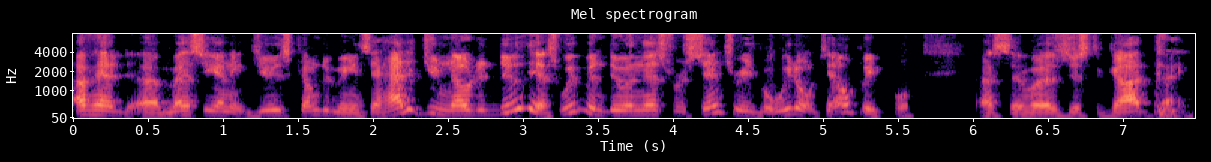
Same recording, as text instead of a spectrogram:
I've had uh, Messianic Jews come to me and say, "How did you know to do this? We've been doing this for centuries, but we don't tell people." I said, "Well, it's just a God thing."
